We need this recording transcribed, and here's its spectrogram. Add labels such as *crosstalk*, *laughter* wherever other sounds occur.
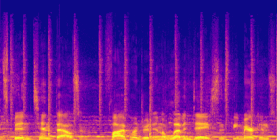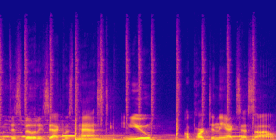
It's been 10,511 days since the Americans with Disabilities Act was passed, and you are parked in the access aisle.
